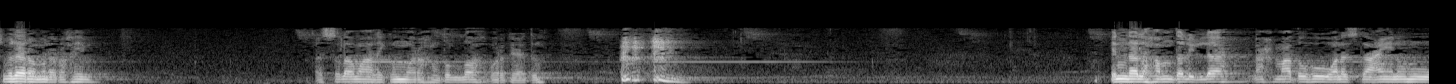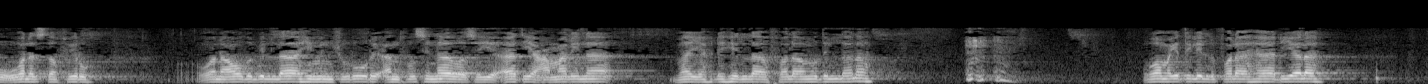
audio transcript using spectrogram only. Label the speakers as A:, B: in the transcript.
A: Bismillahirrahmanirrahim. Assalamualaikum warahmatullahi wabarakatuh. Innal hamdalillah nahmaduhu wa nasta'inuhu wa nastaghfiruh wa na'udzu billahi min shururi anfusina wa sayyiati a'malina may yahdihillahu fala mudilla lahu wa may yudlil fala hadiya lahu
